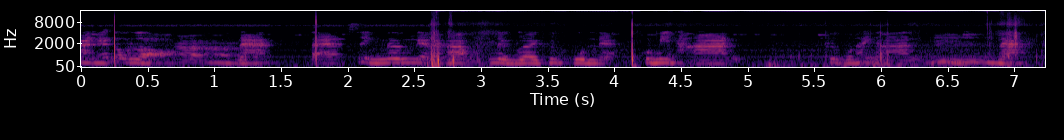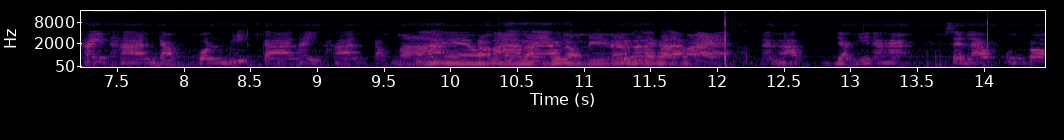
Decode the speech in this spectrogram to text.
อันนี้โดนหลอกอ่านะ แต่สิ่งหนึ่งเนี่ยนะครับหนึ่งเลยคือคุณเนี่ย คุณมีทาน คือคุณให้ทานอืมนะให้ทานกับคนพิการให้ทานกับหมาพระแมวตามหมาสำหแมรับวที่เรามีหนะรือไม่อะไรต้องก็มากแล้วมายแต่นะครับ อย่างนี้นะฮะเสร็จแล้วคุณก็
